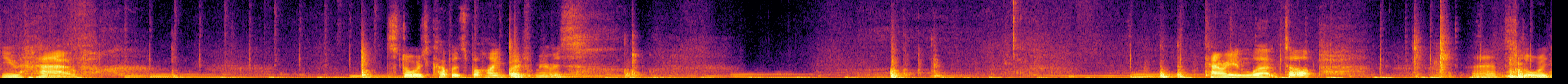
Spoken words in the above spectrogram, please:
You have storage cupboards behind both mirrors. carrying worktop and storage.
